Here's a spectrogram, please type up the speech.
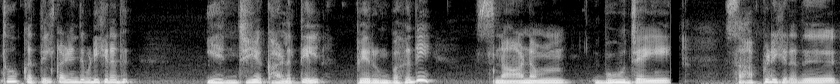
தூக்கத்தில் கழிந்து விடுகிறது எஞ்சிய காலத்தில் பெரும்பகுதி ஸ்நானம் பூஜை சாப்பிடுகிறது.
